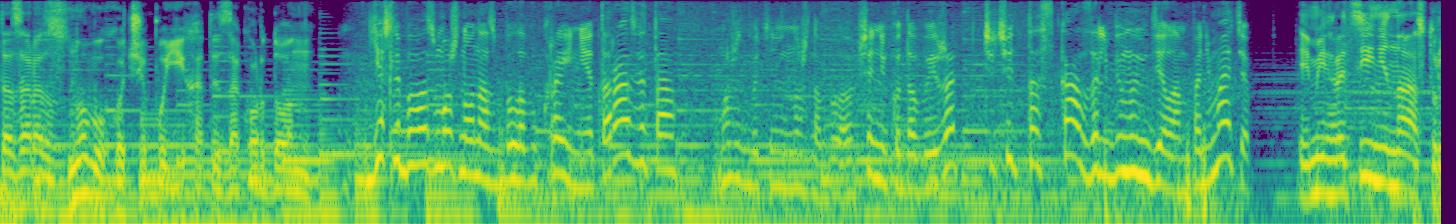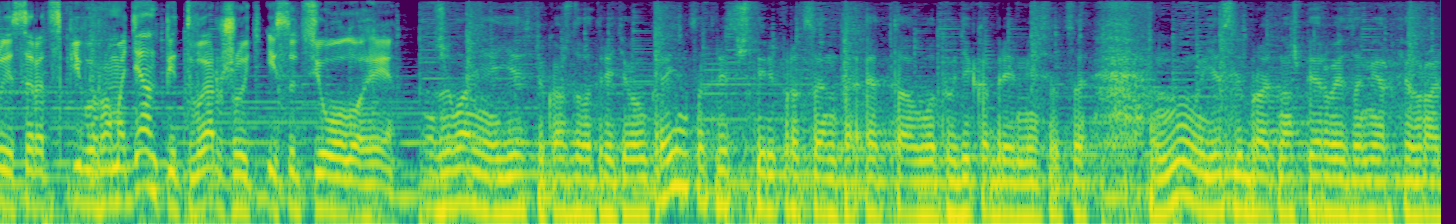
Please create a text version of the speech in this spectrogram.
та зараз знову хоче поїхати за кордон. Если бы, возможно, у нас было в Украине это развито, может быть, и не нужно было вообще никуда выезжать. Чуть-чуть тоска за любимым делом, понимаете? Еміграційні настрої серед співгромадян підтверджують і соціологи. Желание есть у каждого третьего украинца, 34%. Это вот в декабре месяце. Ну, если брать наш первый замер февраль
